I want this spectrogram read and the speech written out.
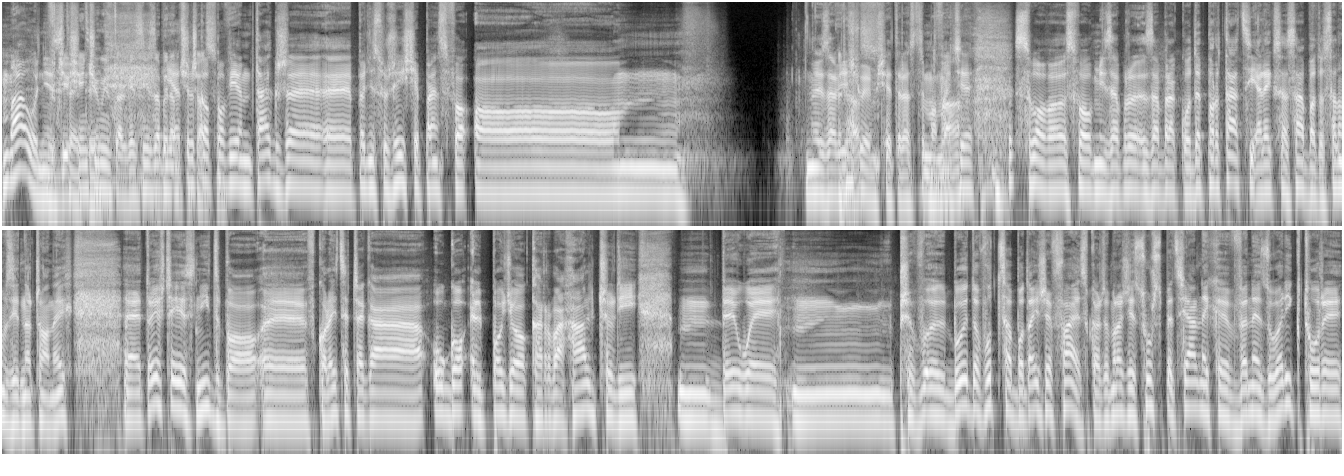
mało niestety. W 10 minutach, więc nie zabieram ja ci tylko czasu. powiem tak, że e, pewnie słyszeliście Państwo o... Mm, zawiesiłem się teraz w tym momencie. Słowo, słowo mi zabra zabrakło. Deportacji Alexa Saba do Stanów Zjednoczonych. E, to jeszcze jest nic, bo e, w kolejce czeka Hugo El Pollo Carvajal, czyli mm, były, mm, były dowódca bodajże FAES, w każdym razie służb specjalnych w Wenezueli, który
